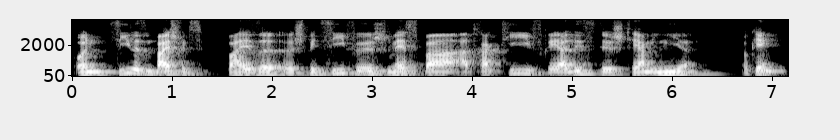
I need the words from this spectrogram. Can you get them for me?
Und Ziele sind beispielsweise äh, spezifisch, messbar, attraktiv, realistisch, terminiert. Okay?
